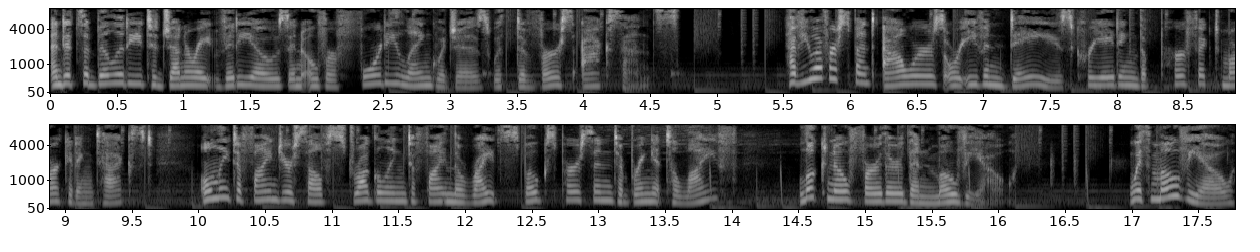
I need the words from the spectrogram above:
and its ability to generate videos in over 40 languages with diverse accents. Have you ever spent hours or even days creating the perfect marketing text, only to find yourself struggling to find the right spokesperson to bring it to life? Look no further than Movio. With Movio,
